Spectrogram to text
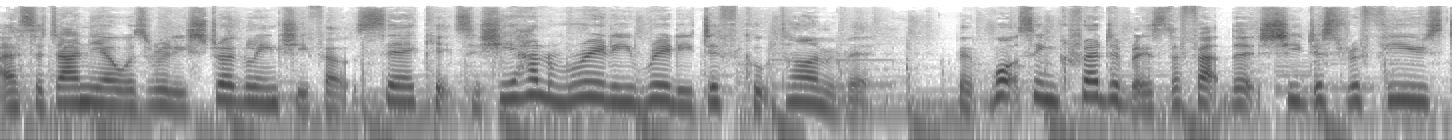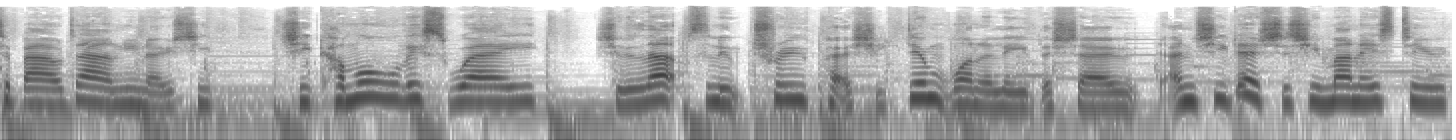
Uh, so, Danielle was really struggling. She felt sick. It, so, she had a really, really difficult time of it. But what's incredible is the fact that she just refused to bow down. You know, she she'd come all this way. She was an absolute trooper. She didn't want to leave the show, and she did. So she managed to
